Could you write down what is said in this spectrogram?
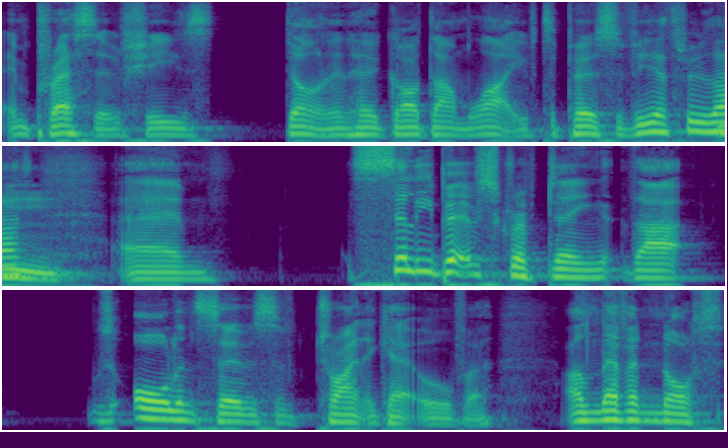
impressive she's done in her goddamn life to persevere through that. Um, silly bit of scripting that was all in service of trying to get over. I'll never not,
